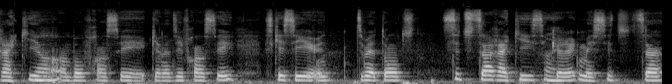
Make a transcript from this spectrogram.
raqué mhm. en, bon français, canadien-français. Est-ce que c'est une... Tu mettons, si tu te sens raqué, c'est correct, mais si tu te sens...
